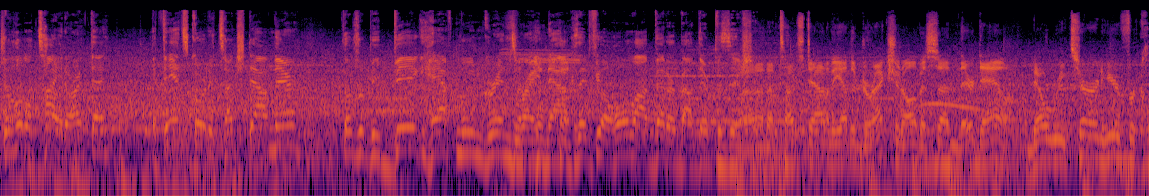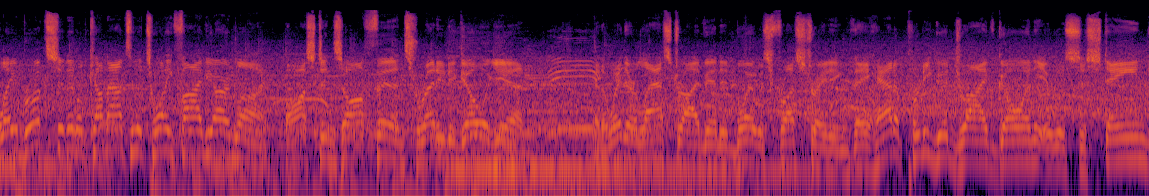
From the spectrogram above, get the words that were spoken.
they're a little tight, aren't they? If they had scored a touchdown there, those would be big half-moon grins right now because they'd feel a whole lot better about their position. And a touchdown in the other direction, all of a sudden they're down. No return here for Claybrooks, and it'll come out to the 25-yard line. Austin's offense ready to go again. And the way their last drive ended, boy, it was frustrating. They had a pretty good drive going. It was sustained,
